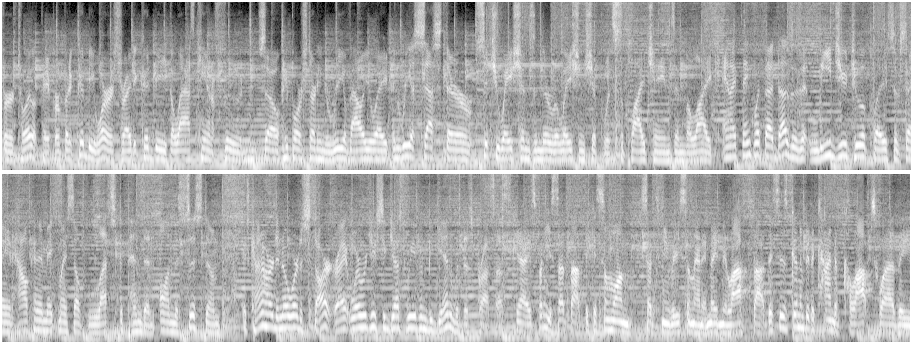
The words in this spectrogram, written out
for toilet paper, but it could be worse, right? It could be the last can of food." So people are starting to reevaluate and reassess their situations and their relationship with supply chains and the like. And I think what that does is it leads you to a place of saying, how can I make myself less dependent on the system? It's kind of hard to know where to start, right? Where would you suggest we even begin with this process? Yeah, it's funny you said that because someone said to me recently, and it made me laugh, that this is going to be the kind of collapse where the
